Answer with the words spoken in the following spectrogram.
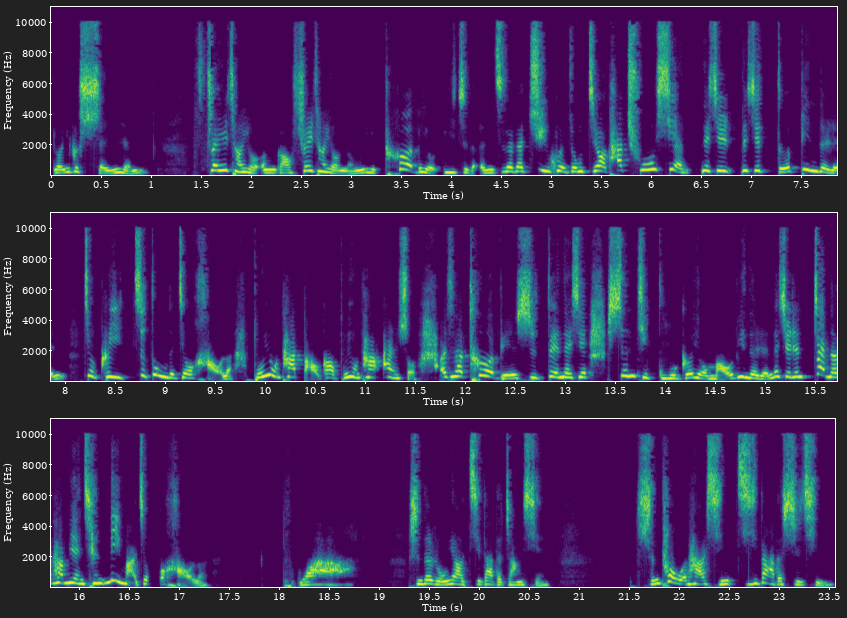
有一个神人，非常有恩高，非常有能力，特别有医治的恩赐。在在聚会中，只要他出现，那些那些得病的人就可以自动的就好了，不用他祷告，不用他按手。而且他特别是对那些身体骨骼有毛病的人，那些人站在他面前，立马就不好了。哇，神的荣耀极大的彰显。神透过他行极大的事情，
